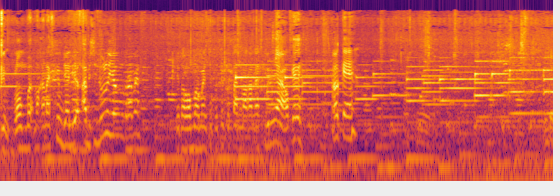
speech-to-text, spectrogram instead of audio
krim. Lomba makan es krim jangan dihabisin dulu ya Ultraman. Kita lomba main cepet-cepetan makan es krimnya, oke? Oke. Pindah,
